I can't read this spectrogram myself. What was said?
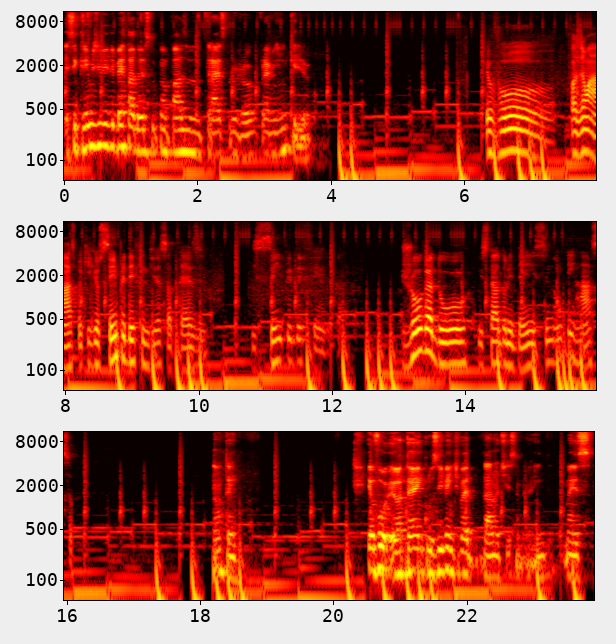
Esse crime de Libertadores que o Campazzo traz pro jogo, para mim, é incrível. Eu vou fazer uma aspa aqui que eu sempre defendi essa tese e sempre defendo, cara. Jogador estadunidense não tem raça. Tem. Eu vou, eu até, inclusive, a gente vai dar notícia ainda, mas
